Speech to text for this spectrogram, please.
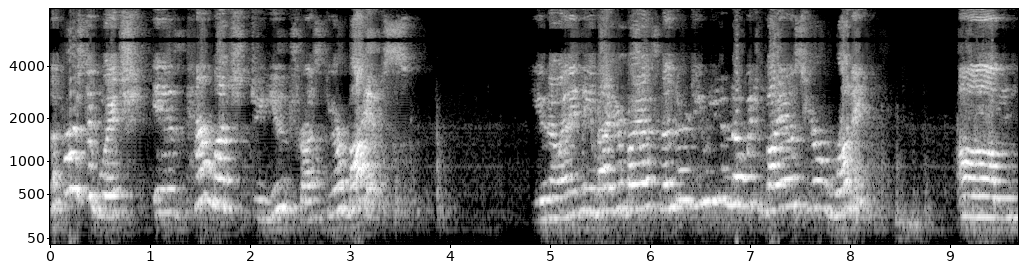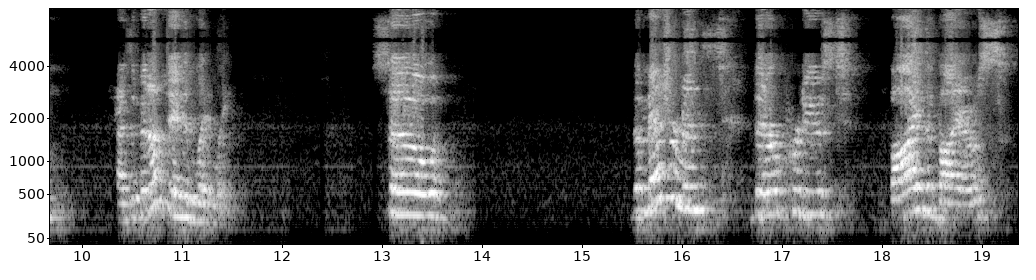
The first of which is how much do you trust your BIOS? Do you know anything about your BIOS vendor? Do you even know which BIOS you're running? Um, has it been updated lately? So the measurements that are produced by the BIOS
